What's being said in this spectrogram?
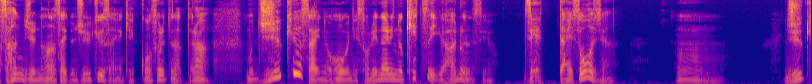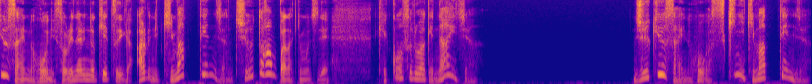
37歳と19歳が結婚するってなったら、もう19歳の方にそれなりの決意があるんですよ。絶対そうじゃん。うん。19歳の方にそれなりの決意があるに決まってんじゃん。中途半端な気持ちで結婚するわけないじゃん。19歳の方が好きに決まってんじゃん。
